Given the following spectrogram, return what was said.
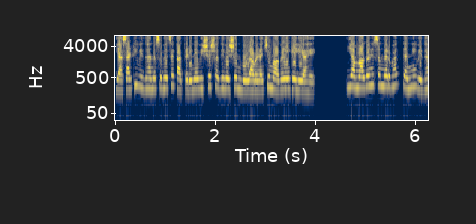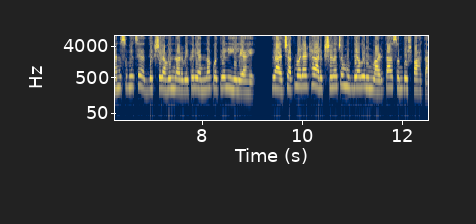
यासाठी विधानसभेचे तातडीने विशेष अधिवेशन बोलावण्याची मागणी केली आहे. या मागणी संदर्भात त्यांनी विधानसभेचे अध्यक्ष राहुल नार्वेकर यांना पत्र लिहिले आहे. राज्यात मराठा आरक्षणाच्या मुद्द्यावरून वाढता असंतोष पाहता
